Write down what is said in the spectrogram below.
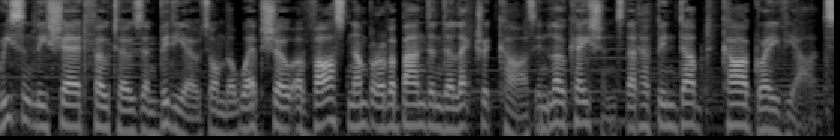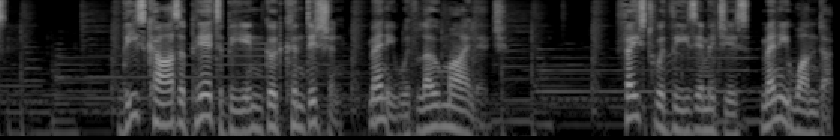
recently shared photos and videos on the web show a vast number of abandoned electric cars in locations that have been dubbed car graveyards. These cars appear to be in good condition, many with low mileage. Faced with these images, many wonder,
